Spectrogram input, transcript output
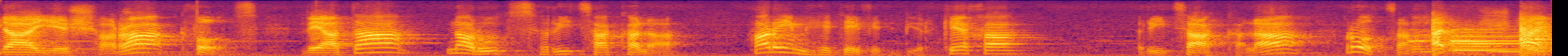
לעמידה ישרה, קפוץ. ועתה נרוץ ריצה קלה. הרים היטב את ברכך, ריצה קלה, רוץ אחת, שתיים,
